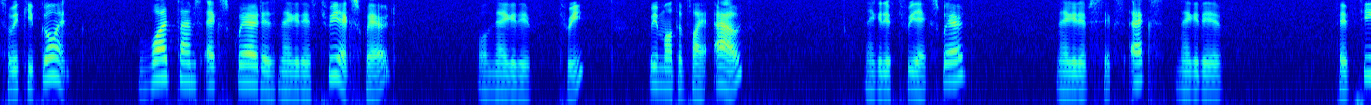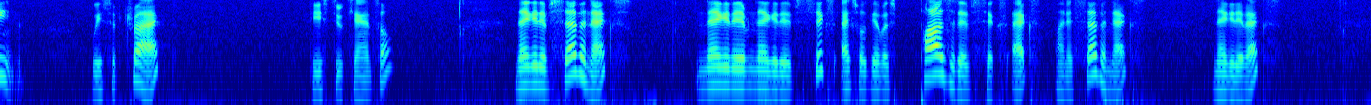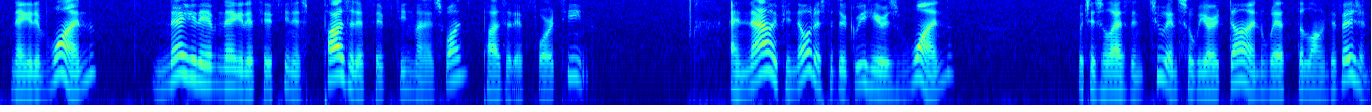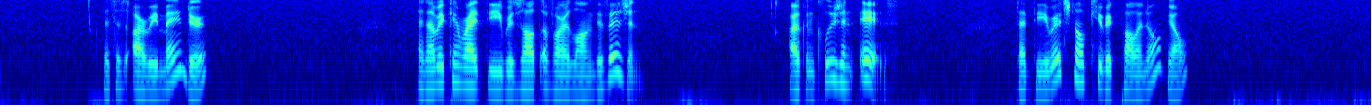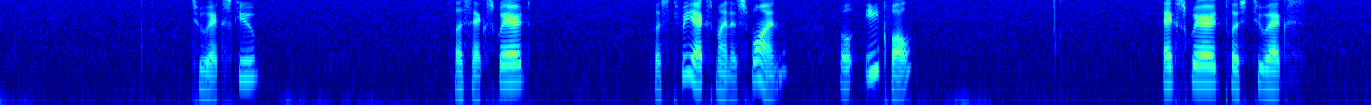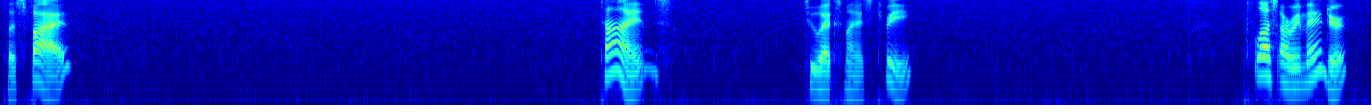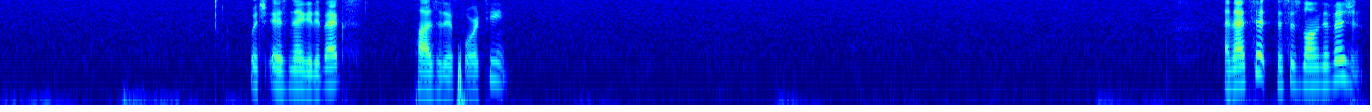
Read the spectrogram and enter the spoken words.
So we keep going. What times x squared is negative 3x squared? Well, negative 3. We multiply out. Negative 3x squared, negative 6x, negative 15. We subtract. These two cancel. Negative 7x, negative negative 6x will give us positive 6x minus 7x, negative x. Negative 1, negative negative 15 is positive 15 minus 1, positive 14. And now if you notice the degree here is 1, which is less than 2, and so we are done with the long division. This is our remainder. And now we can write the result of our long division. Our conclusion is that the original cubic polynomial 2x cubed plus x squared plus 3x minus 1 will equal x squared plus 2x plus 5 times 2x minus 3 plus our remainder, which is negative x, positive 14. And that's it. This is long division.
